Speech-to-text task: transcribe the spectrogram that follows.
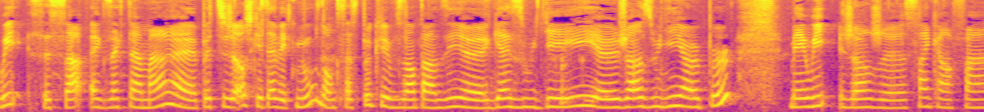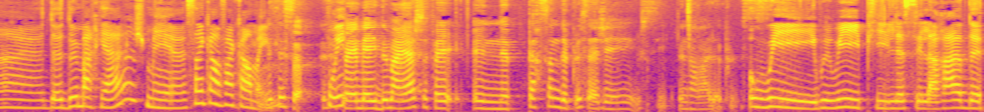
Oui, c'est ça, exactement. Euh, petit Georges qui est avec nous, donc ça se peut que vous entendiez euh, gazouiller, euh, jasouiller un peu. Mais oui, Georges, euh, cinq enfants euh, de deux mariages, mais euh, cinq enfants quand même. c'est ça. Ça Oui. fait, ben, deux mariages, ça fait une personne de plus à gérer aussi, une horaire de plus. Oui, oui, oui. Puis là, c'est l'horaire de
